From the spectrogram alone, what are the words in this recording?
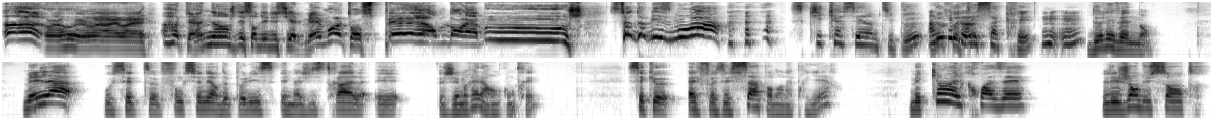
Ah Ouais, ouais, ouais, ouais. Ah, t'es un ange descendu du ciel. Mets-moi ton sperme dans la bouche Sodomise-moi Ce qui cassait un petit peu Un le petit côté peu. sacré Mm, mm. de l'événement. Mais là où cette fonctionnaire de police est magistrale et j'aimerais la rencontrer, c'est que elle faisait ça pendant la prière, mais quand elle croisait les gens du centre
